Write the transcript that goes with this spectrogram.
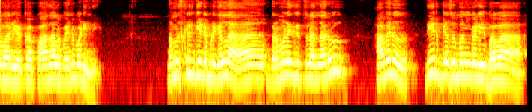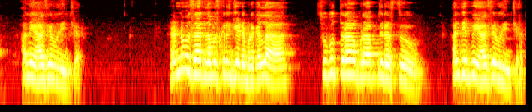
వారి యొక్క పాదాల పైన పడింది. నమస్కరించేటప్పటికల్లా బ్రహ్మణ తీర్థులు అన్నారు ఆమెను దీర్ఘ సుమంగళి భవ అని ఆశీర్వదించారు. రెండవసారి నమస్కరించేటప్పటికల్లా సుపుత్ర ప్రాప్తిరస్తు అని చెప్పి ఆశీర్వదించారు.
